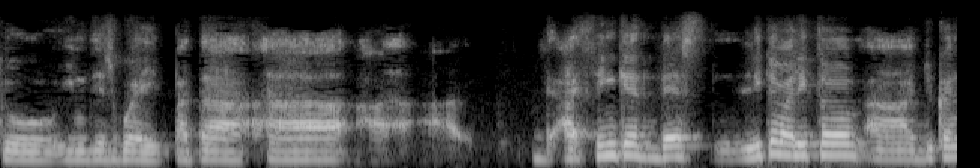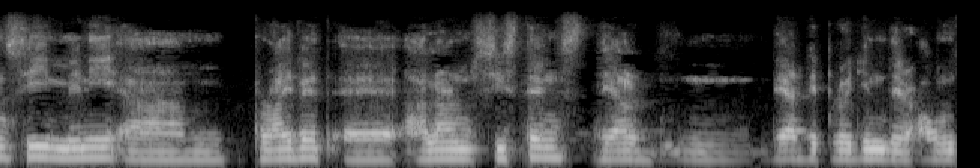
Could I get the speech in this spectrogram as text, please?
to in this way, but uh, uh I think there's little by little you can see many um, private alarm systems. They are mm, they are deploying their own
